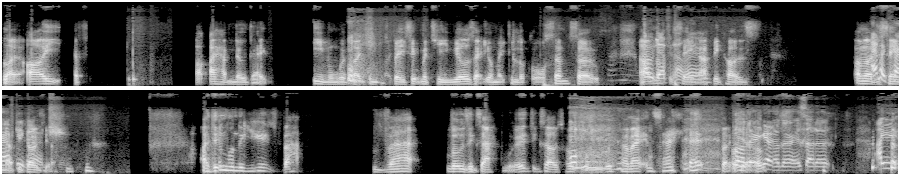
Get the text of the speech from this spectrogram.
like I, if, I have no doubt, even with like the basic materials, that you'll make it look awesome. So I'm Oh, not just saying that because I'm not I'm just saying that because yeah. I didn't want to use that that those exact words because I was hoping you would come out and say it. But Well, you there you go. There is that. A, I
